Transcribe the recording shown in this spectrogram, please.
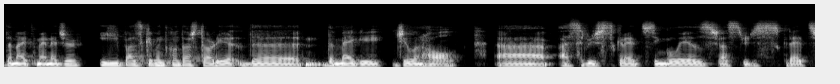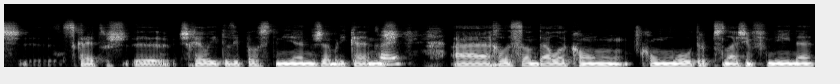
The Night Manager e basicamente conta a história da, da Maggie Gyllenhaal. Há, há serviços secretos ingleses, há serviços secretos, secretos uh, israelitas e palestinianos, americanos. Okay. Há a relação dela com, com uma outra personagem feminina.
